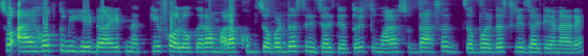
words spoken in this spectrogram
सो आय होप तुम्ही हे डाएट नक्की फॉलो करा. मला खूप जबरदस्त रिझल्ट येतोय. तुम्हाला सुद्धा असा जबरदस्त रिझल्ट येणार आहे.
